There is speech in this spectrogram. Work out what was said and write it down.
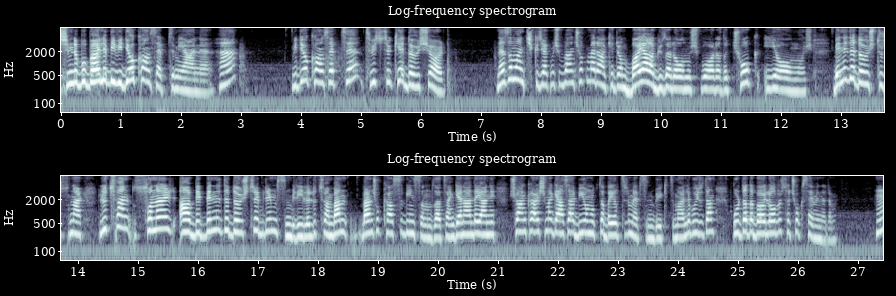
Şimdi bu böyle bir video konsepti mi yani? He? Video konsepti Twitch Türkiye dövüşüyor. Ne zaman çıkacakmış bu ben çok merak ediyorum. Bayağı güzel olmuş bu arada. Çok iyi olmuş. Beni de dövüştürsünler. Lütfen Soner abi beni de dövüştürebilir misin biriyle? Lütfen ben ben çok kaslı bir insanım zaten. Genelde yani şu an karşıma gelse bir yumrukta bayıltırım hepsini büyük ihtimalle. Bu yüzden burada da böyle olursa çok sevinirim. Hı?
